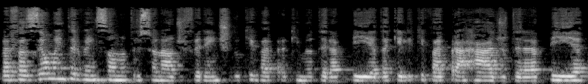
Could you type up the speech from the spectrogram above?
Vai fazer uma intervenção nutricional diferente do que vai para quimioterapia, daquele que vai para radioterapia.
